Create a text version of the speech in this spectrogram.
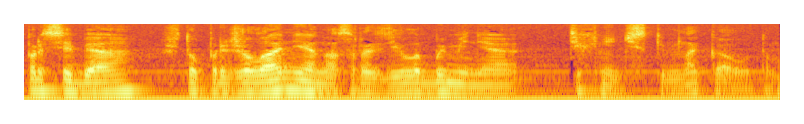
про себя, что при желании она сразила бы меня техническим нокаутом.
